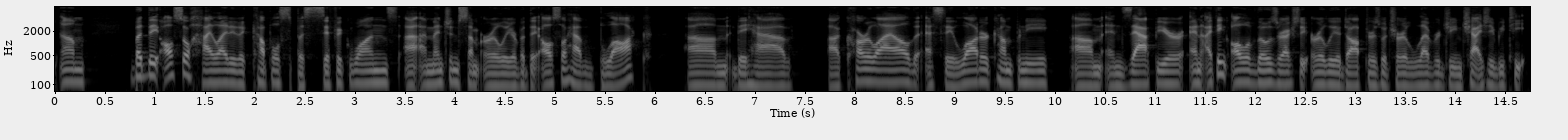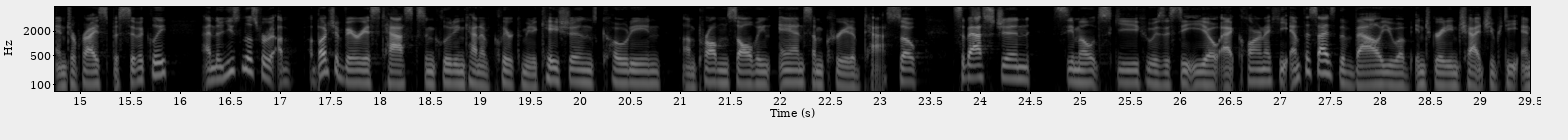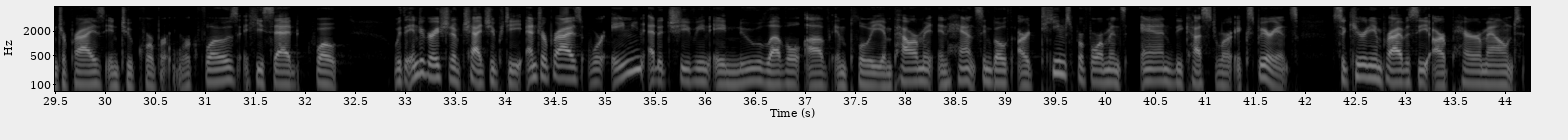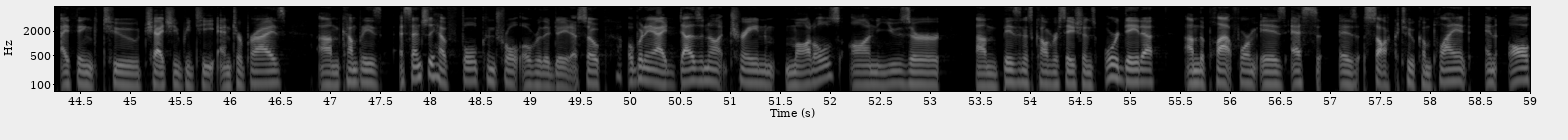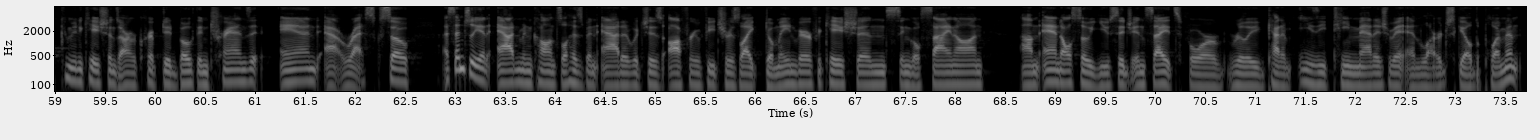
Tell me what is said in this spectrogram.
Um, but they also highlighted a couple specific ones. Uh, I mentioned some earlier, but they also have Block. Um, they have uh, Carlyle, the Estee Lauder company, um, and Zapier. And I think all of those are actually early adopters, which are leveraging ChatGPT Enterprise specifically. And they're using those for a, a bunch of various tasks, including kind of clear communications, coding, um, problem solving, and some creative tasks. So Sebastian Siemiatkowski, who is a CEO at Klarna, he emphasized the value of integrating ChatGPT Enterprise into corporate workflows. He said, quote, with the integration of ChatGPT Enterprise, we're aiming at achieving a new level of employee empowerment, enhancing both our team's performance and the customer experience. Security and privacy are paramount, I think, to ChatGPT Enterprise. Um, companies essentially have full control over their data. So OpenAI does not train models on user um, business conversations or data. Um, the platform is S is SOC 2 compliant, and all communications are encrypted both in transit and at rest. So essentially, an admin console has been added, which is offering features like domain verification, single sign-on, um, and also usage insights for really kind of easy team management and large-scale deployment.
